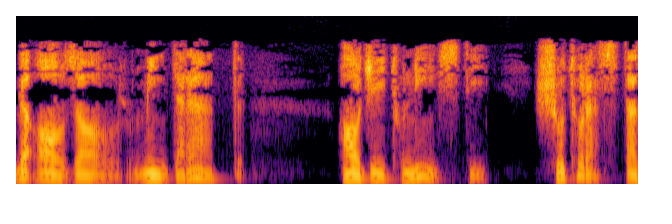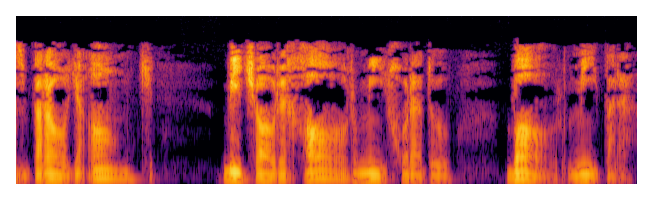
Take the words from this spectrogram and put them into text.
به آزار می درد حاجی تو نیستی شطور است از برای آنک بیچاره خار می‌خورد و بار می‌برد.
